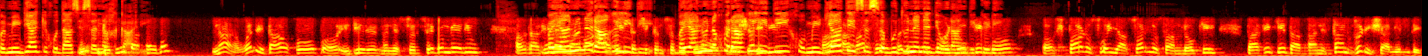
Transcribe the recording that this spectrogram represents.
په میډیا کې خدا سي سنخ کاری نه ولې دا خو انټیریر منسټر څه بم ویلو او دا بیانونه راغلي دي بیانونه خو راغلي دي خو میډیا ته څه ثبوتونه نه دی وړاندې کړي او شپږ سو یا سر له ساملو کې پاګه کې د افغانستان غړي شامل دي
